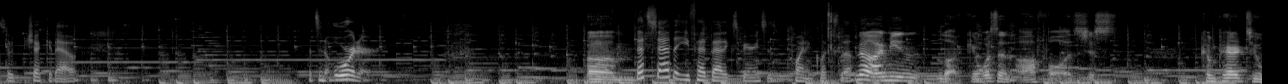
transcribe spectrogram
So check it out. That's an order. Um. That's sad that you've had bad experiences with point and clicks, though. No, I mean, look, it wasn't awful. It's just compared to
